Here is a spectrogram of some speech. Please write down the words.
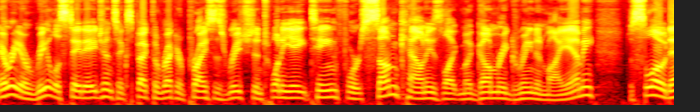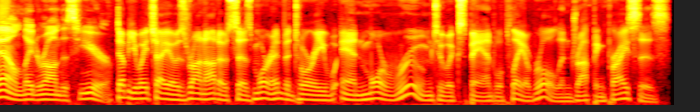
Area real estate agents expect the record prices reached in 2018 for some counties like Montgomery, Greene, and Miami to slow down later on this year. WHIO's Ron Otto says more inventory and more room to expand will play a role in dropping prices.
